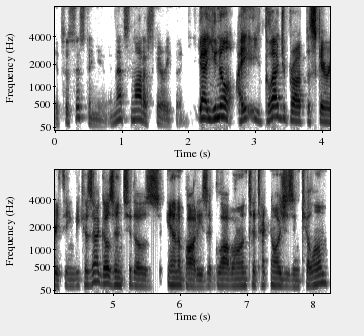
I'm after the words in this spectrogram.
it's assisting you. And that's not a scary thing. Yeah you know i glad you brought up the scary thing because that goes into those antibodies that glob onto technologies and kill them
